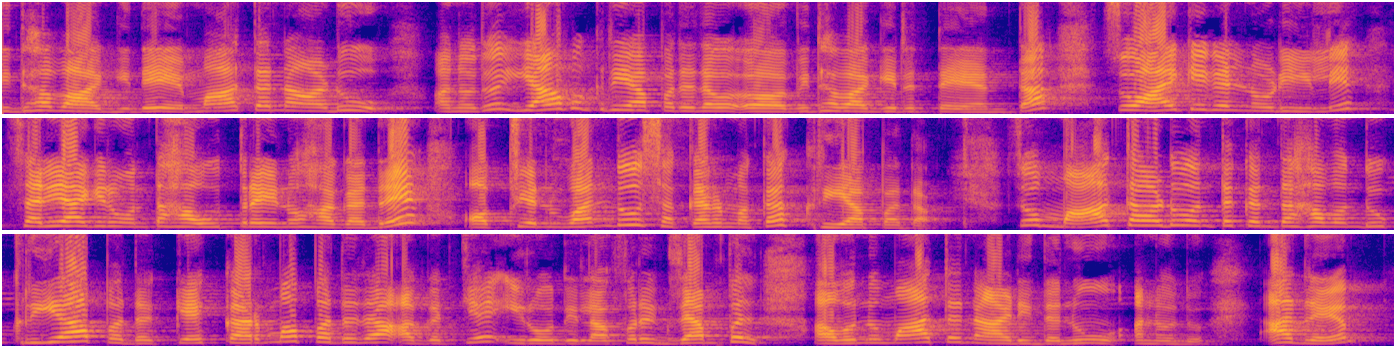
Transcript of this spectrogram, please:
ವಿಧವಾಗಿದೆ? ಮಾತನಾಡು ಅನ್ನೋದು ಯಾವ ಕ್ರಿಯಾಪದದ ವಿಧವಾಗಿರುತ್ತೆ ಅಂತ. ಸೊ ಆಯ್ಕೆಗಳು ನೋಡಿ ಇಲ್ಲಿ ಸರಿಯಾಗಿರುವಂತಹ ಉತ್ತರ ಏನು? ಹಾಗಾದ್ರೆ ಆಪ್ಷನ್ ಒಂದು ಸಕರ್ಮಕ ಕ್ರಿಯಾಪದ. ಸೊ ಮಾತಾಡು ಅಂತಕ್ಕಂತಹ ಒಂದು ಕ್ರಿಯಾಪದಕ್ಕೆ ಕರ್ಮಪದದ ಅಗತ್ಯ ಇರೋದಿಲ್ಲ. ಫಾರ್ ಎಕ್ಸಾಂಪಲ್ ಅವನು ಮಾತನಾಡಿದನು ಅನ್ನೋದು. ಆದರೆ,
